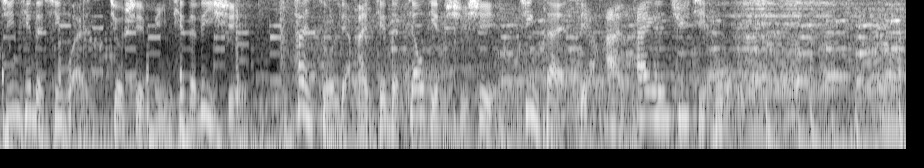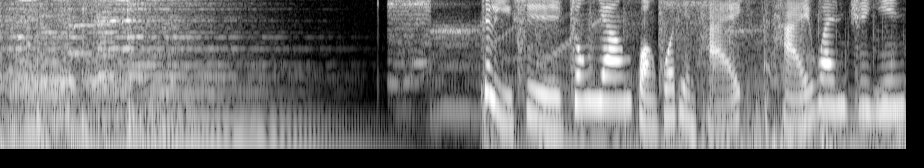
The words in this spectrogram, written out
今天的新闻就是明天的历史，探索两岸间的焦点时事，尽在《两岸 ING》节目。这里是中央广播电台台湾之音。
